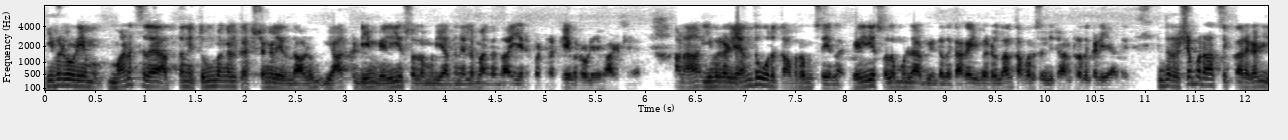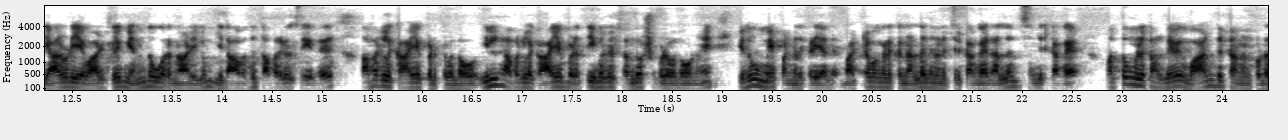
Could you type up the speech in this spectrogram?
இவர்களுடைய மனசுல அத்தனை துன்பங்கள் கஷ்டங்கள் இருந்தாலும் யார்கிட்டையும் வெளியே சொல்ல முடியாத நிலைமை தான் ஏற்பட்டிருக்கு இவருடைய வாழ்க்கையில. ஆனா இவர்கள் எந்த ஒரு தவறும் செய்யல. வெளியே சொல்ல முடியல அப்படின்றதுக்காக இவர்கள் தான் தவறு செஞ்சிட்டான்றது கிடையாது. இந்த ரிஷபராசிக்காரர்கள் யாருடைய வாழ்க்கையிலும் எந்த ஒரு நாளிலும் ஏதாவது தவறுகள் செய்து அவர்களை காயப்படுத்துவதோ இல்ல அவர்களை காயப்படுத்தி இவர்கள் சந்தோஷப்படுவதோன்னு எதுவுமே பண்ணது கிடையாது. மற்றவங்களுக்கு நல்லது நினைச்சிருக்காங்க நல்லது செஞ்சிருக்காங்க மற்றவங்களுக்காகவே வாழ்ந்திருக்காங்கன்னு கூட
